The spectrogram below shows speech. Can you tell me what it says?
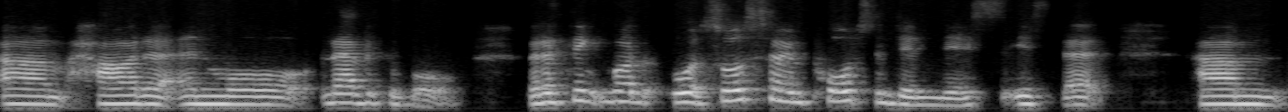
um, harder and more navigable. But I think what, what's also important in this is that um,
